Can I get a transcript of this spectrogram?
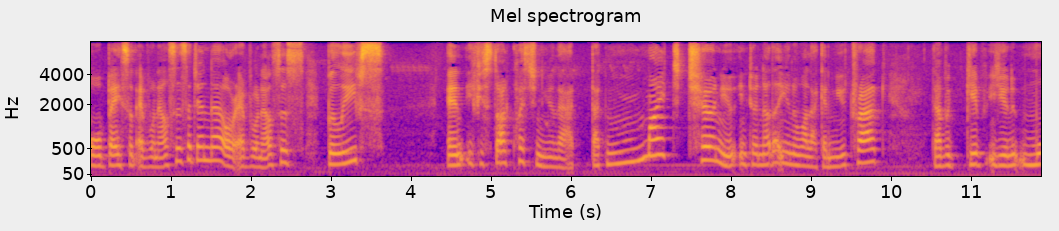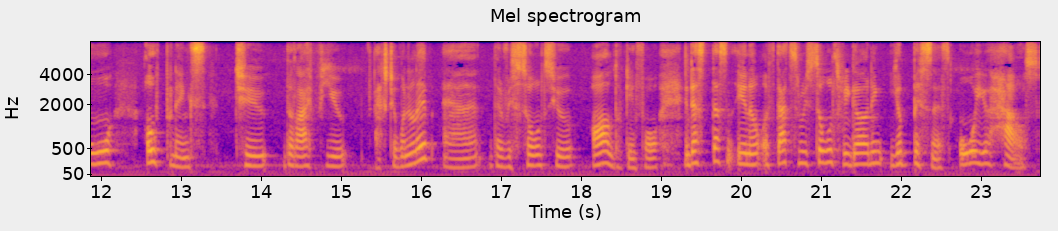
or based on everyone else's agenda or everyone else's beliefs? And if you start questioning that, that might turn you into another, you know, like a new track that would give you more openings to the life you actually want to live and the results you are looking for. And that doesn't, you know, if that's results regarding your business or your house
